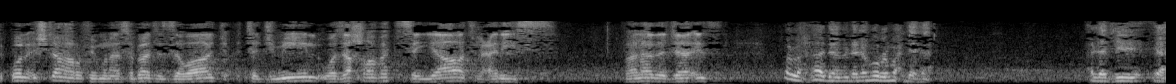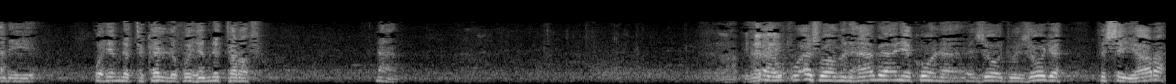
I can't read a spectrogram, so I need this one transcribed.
يقول اشتهر في مناسبات الزواج تجميل وزخرفة سيارة العريس. فهل هذا جائز؟ والله هذا من الأمور المحدثة التي يعني وهي من التكلف وهي من الترف. نعم. وأسوأ من هذا أن يكون الزوج والزوجة في السيارة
